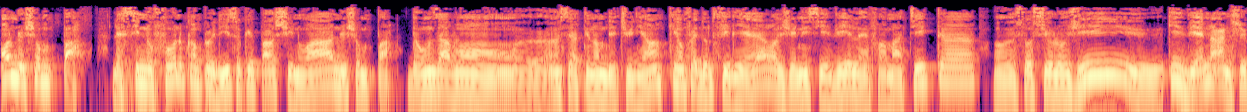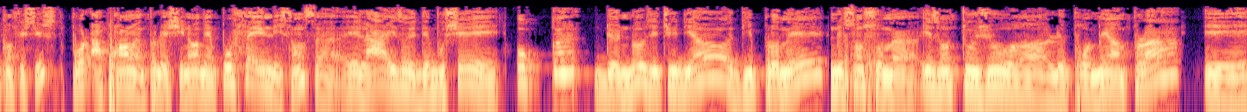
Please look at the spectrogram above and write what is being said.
on ne chôme pas. Les sinophones, qu'on peut dire, ceux qui parlent chinois, ne chôment pas. Donc nous avons euh, un certain nombre d'étudiants qui ont fait d'autres filières, génie civil, informatique, euh, sociologie, euh, qui viennent à M. Confucius pour apprendre un peu le chinois, bien pour faire une licence. Et là, ils ont débouché. Aucun de nos étudiants diplômés ne sont chômeurs. Ils ont toujours le premier emploi et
